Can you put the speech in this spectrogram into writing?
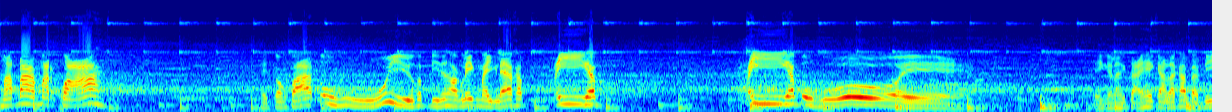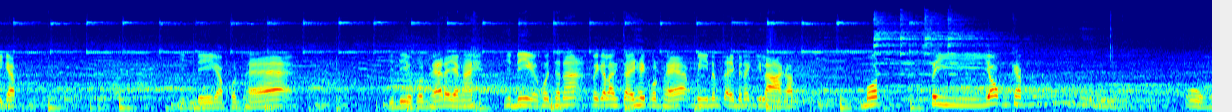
หมัดมาหมัดขวาเพชรกองฟ้าโอ้โหครับดีนทองเล่งมาอีกแล้วครับตีครับตีครับโอ้โหเป็นกำลังใจให้กันแล้วครับแบบนี้ครับ ยินดีกับคนแพ้ ยินดีกับคนแพ้ได้ยังไง ยินดีกับคนชนะ เป็นกำลังใจให้คนแพ้มีน้ำใจเป็นนักกีฬาครับ หมด 4 ยกครับ โอ้โห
